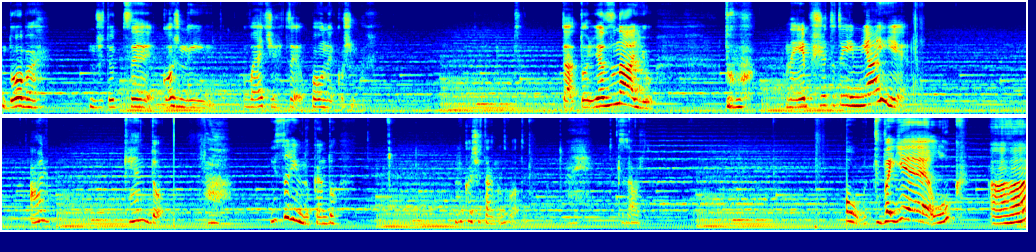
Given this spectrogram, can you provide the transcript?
Добре. Тут це кожний вечір це повний кошмар. Тато, я знаю. Друг, найліпше тут ім'я є. Аль Кендо. І все рівно Кендо. Ну, краще так назвати. Так і завжди. О, у тебе є лук? Ага.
